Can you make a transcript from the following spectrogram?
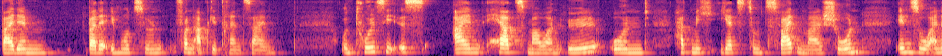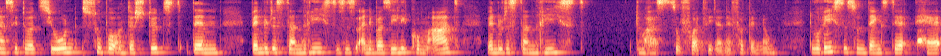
bei, dem, bei der Emotion von abgetrennt sein. Und Tulsi ist ein Herzmauernöl und hat mich jetzt zum zweiten Mal schon in so einer Situation super unterstützt, denn wenn du das dann riechst, es ist eine Basilikumart, wenn du das dann riechst, du hast sofort wieder eine Verbindung. Du riechst es und denkst dir, hä,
